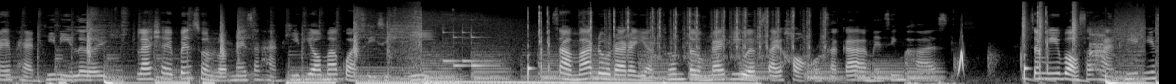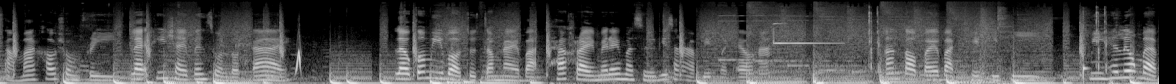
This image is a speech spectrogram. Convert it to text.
ในแผนที่นี้เลย และใช้เป็นส่วนลดในสถานที่เที่ยวมากกว่า 40 ที่ สามารถดูรายละเอียดเพิ่มเติมได้ที่เว็บไซต์ของ Osaka Amazing Pass จะมีบอกสถานที่ที่สามารถเข้าชมฟรี และที่ใช้เป็นส่วนลดได้ แล้วก็มีบอกจุดจำหน่ายบัตร ถ้าใครไม่ได้มาซื้อที่สนามบินเหมือนแอลนะ อันต่อไปบัตร KTP มีให้เลือกแบบ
